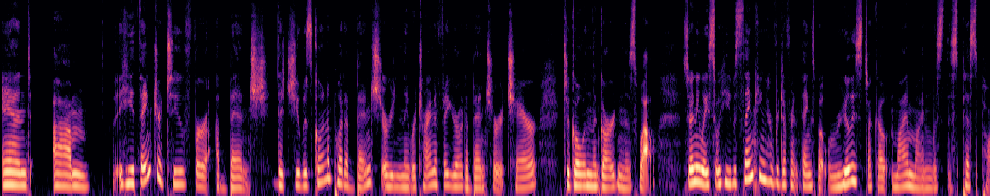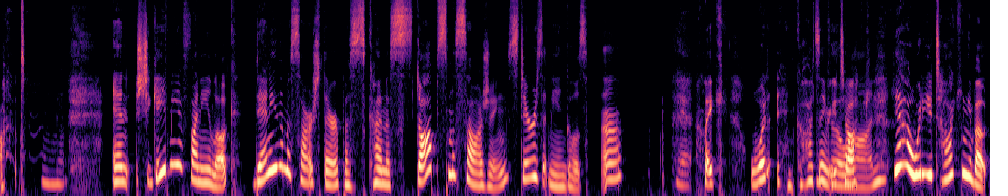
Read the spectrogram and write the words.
and um he thanked her too for a bench that she was going to put a bench or and they were trying to figure out a bench or a chair to go in the garden as well so anyway so he was thanking her for different things but what really stuck out in my mind was this piss pot and she gave me a funny look. Danny, the massage therapist, kind of stops massaging, stares at me, and goes, "Huh? yeah. Like, what? In God's name, are you Go talking? Yeah, what are you talking about?"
